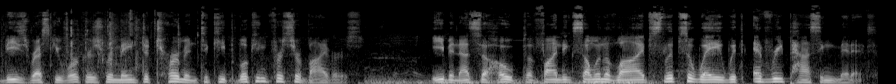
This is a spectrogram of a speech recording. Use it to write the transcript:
These rescue workers remain determined to keep looking for survivors, even as the hope of finding someone alive slips away with every passing minute.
